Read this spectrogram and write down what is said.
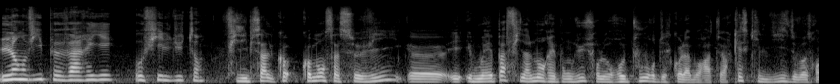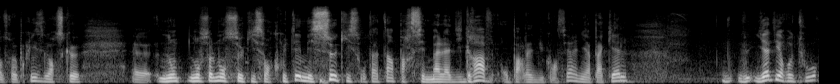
l'envie peut varier au fil du temps. Philippe Salle, co- comment ça se vit euh, Et, et vous m'avez pas finalement répondu sur le retour des collaborateurs. Qu'est-ce qu'ils disent de votre entreprise lorsque euh, non, non seulement ceux qui sont recrutés, mais ceux qui sont atteints par ces maladies graves, on parlait du cancer, il n'y a pas qu'elles, il y a des retours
